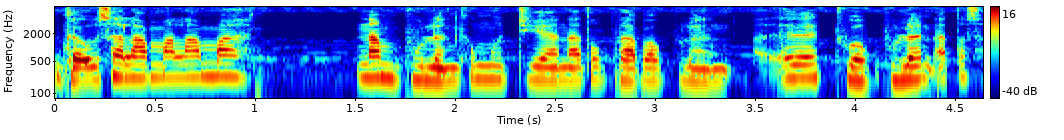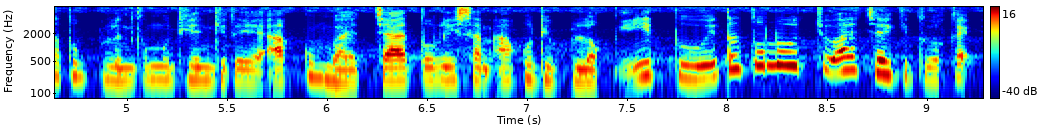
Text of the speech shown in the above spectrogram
nggak usah lama-lama enam bulan kemudian atau berapa bulan eh, dua bulan atau satu bulan kemudian gitu ya aku baca tulisan aku di blog itu itu tuh lucu aja gitu kayak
